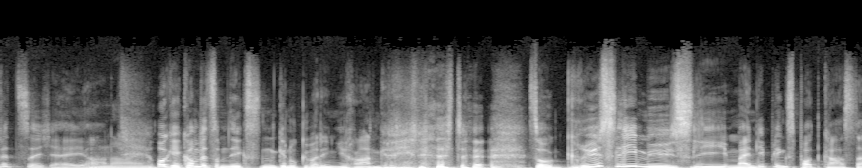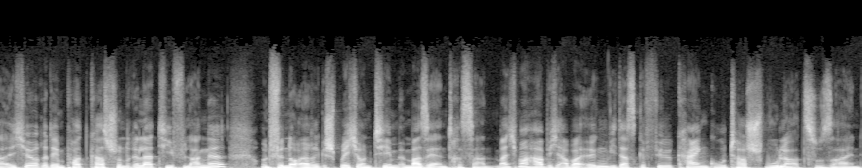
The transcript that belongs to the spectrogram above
witzig, ey, ja. Oh nein. Okay, kommen wir zum nächsten. Genug über den Iran geredet. so, Grüßli Müsli, mein Lieblingspodcaster. Ich höre den Podcast schon relativ lange und finde eure Gespräche und Themen immer sehr interessant. Manchmal habe ich aber irgendwie das Gefühl, kein guter Schwuler zu sein.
